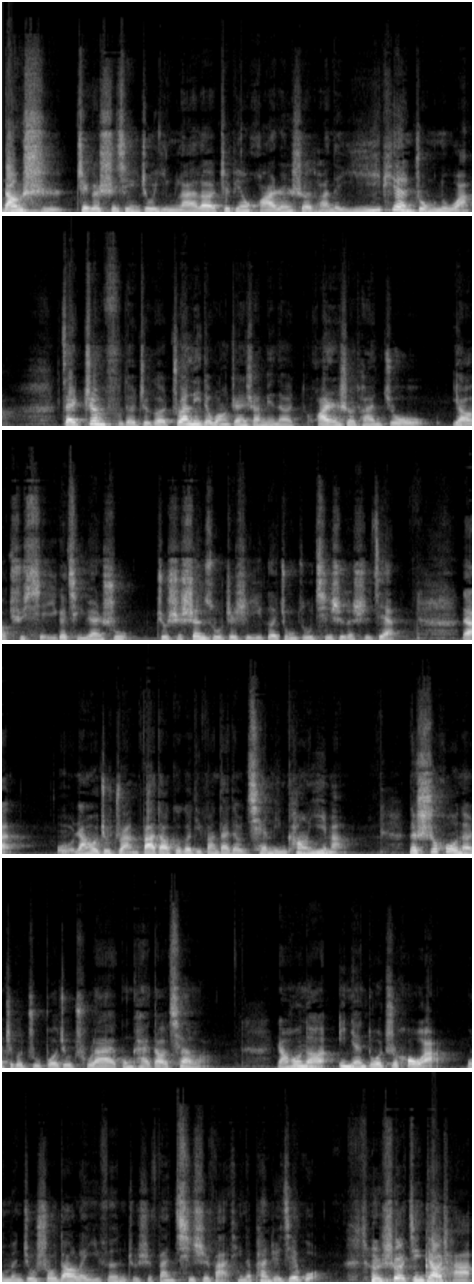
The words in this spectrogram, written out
当时这个事情就引来了这边华人社团的一片众怒啊，在政府的这个专利的网站上面呢，华人社团就要去写一个请愿书，就是申诉这是一个种族歧视的事件。那我然后就转发到各个地方，大家就签名抗议嘛。那事后呢，这个主播就出来公开道歉了。然后呢，一年多之后啊，我们就收到了一份就是反歧视法庭的判决结果。就是说，经调查，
